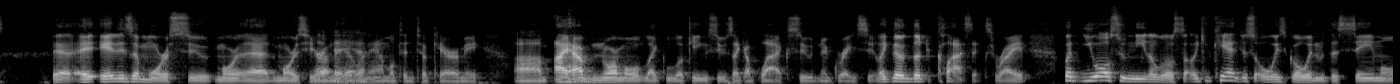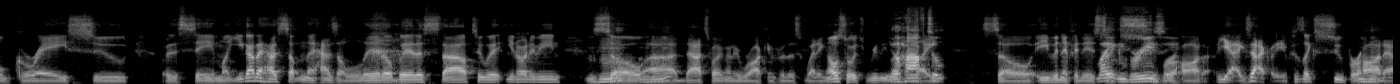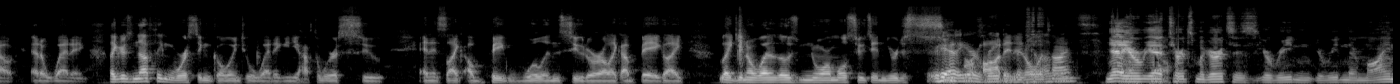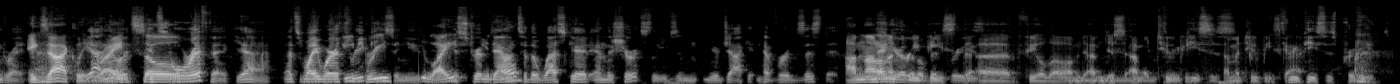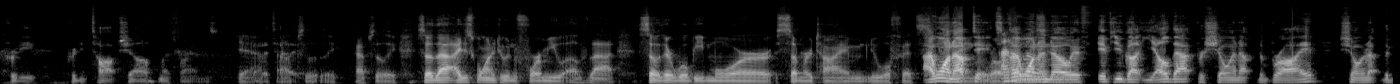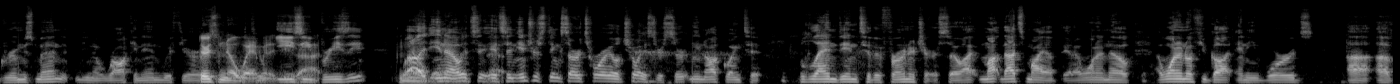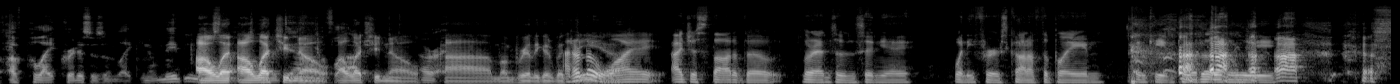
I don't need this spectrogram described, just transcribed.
Yeah, it, it is a Morse suit. More uh, the Morse here okay, on the hill yeah. in Hamilton took care of me. Um, I have Mhm. normal like looking suits, like a black suit and a gray suit, like the the classics, right? But you also need a little stuff. Like you can't just always go in with the same old gray suit or the same like you got to have something that has a little bit of style to it. You know what I mean? Mhm, so mhm. uh, that's what I'm going to be rocking for this wedding. Also, it's really you'll like, have light. to So even if it is Light like and breezy. super hot, yeah, exactly. If it's like super Mhm. hot out at a wedding, like there's nothing worse than going to a wedding and you have to wear a suit and it's like a big woolen suit or like a big like like you know one of those normal suits and you're just super hot in it all the time. Yeah, you're yeah. No. Turts McGurts is you're reading you're reading their mind right. now. Exactly, Yeah, no, right? it's, so it's horrific. Yeah, that's why you wear a three piece and you, light, you strip you down know? to the waistcoat and the shirt sleeves, and your jacket never existed. I'm not then on a you're a three piece breezy. uh, feel though. I'm I'm just I'm a Mm, two three piece. pieces. I'm a two piece guy. Three piece is pretty pretty pretty top shelf, my friends. Yeah, gotta tell you. absolutely, absolutely. So that I just wanted to inform you of that. So there will be more summertime new fits. I want updates. I I, want to know. know if if you got yelled at for showing up the bride, showing up the groomsmen, you know, rocking in with your. There's no way I'm going to easy do that. breezy. Well, way you know, it's do it's an interesting sartorial choice. You're certainly not going to blend into the furniture. So I, my, that's my update. I want to know. I want to know if you got any words uh, of of polite criticism, like you know, maybe. I'll let I'll let you know. I'll let you know. All right. Um, I'm really good with. I don't the, know uh, why I just thought about Lorenzo Insigne when he first got off the plane and came to Italy.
